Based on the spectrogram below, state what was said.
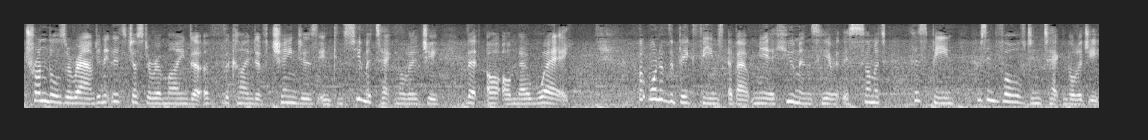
trundles around, and it's just a reminder of the kind of changes in consumer technology that are on their way. But one of the big themes about mere humans here at this summit has been who's involved in technology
